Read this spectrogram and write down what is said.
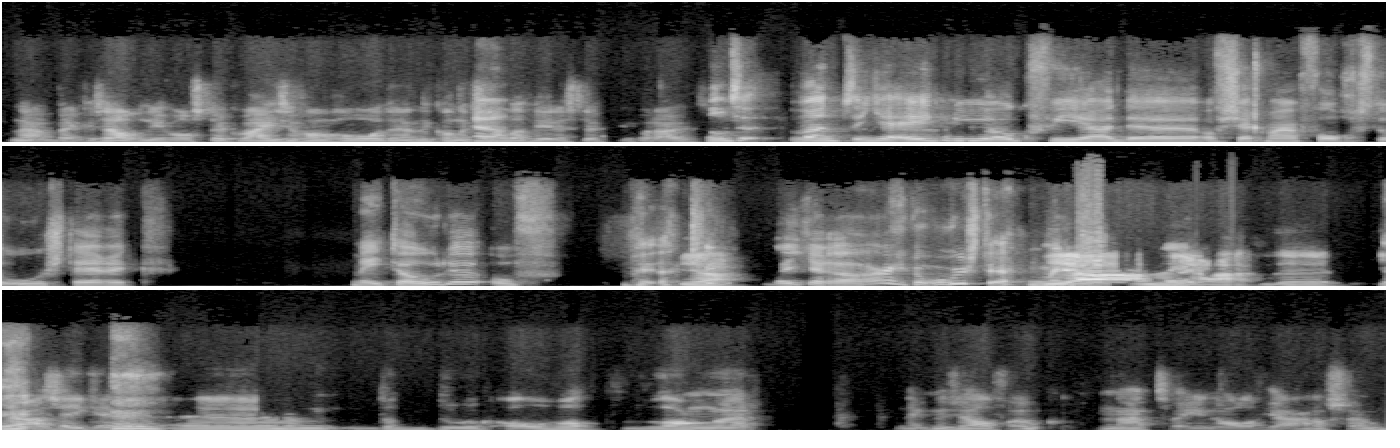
nou ben ik er zelf in ieder geval een stuk wijzer van geworden en dan kan ik ja. zelf weer een stukje vooruit. Want, want je eet nu ook via de, of zeg maar volgens de oersterk methode? Of dat ja. een beetje raar, oersterk. Ja, nou ja, de, ja zeker. uh, dat doe ik al wat langer. Ik denk mezelf ook na 2,5 jaar of zo.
